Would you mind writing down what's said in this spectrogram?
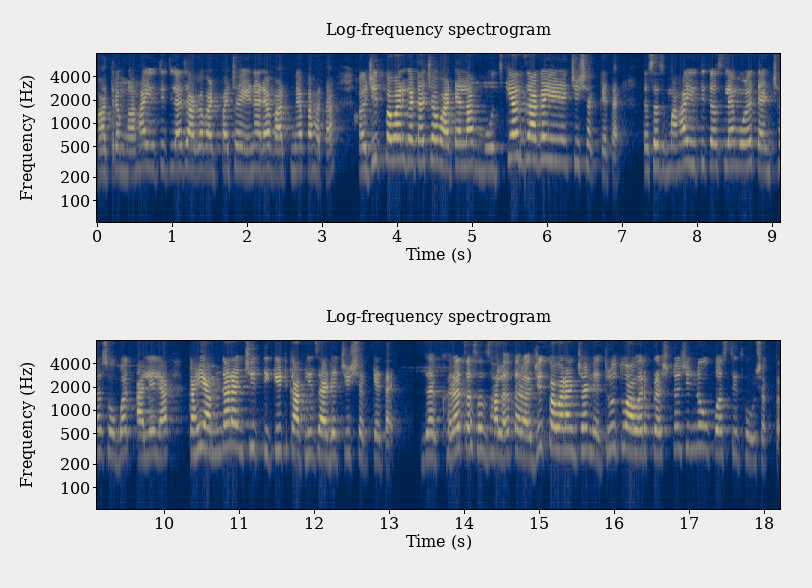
मात्र महायुतीतल्या जागा वाटपाच्या येणाऱ्या बातम्या पाहता अजित पवार गटाच्या वाट्याला मोजक्याच जागा येण्याची शक्यता आहे. तसंच महायुतीत असल्यामुळे त्यांच्यासोबत आलेल्या काही आमदारांची तिकीट कापली जाण्याची शक्यता आहे. जर खरंच असं झालं तर अजित पवारांच्या नेतृत्वावर प्रश्नचिन्ह उपस्थित होऊ शकतं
